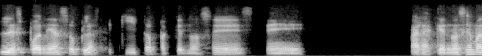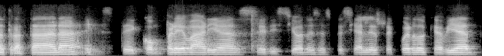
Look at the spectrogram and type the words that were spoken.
Les ponía su plastiquito para que no se. Este, para que no se maltratara. Este, compré varias ediciones especiales. Recuerdo que habían,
